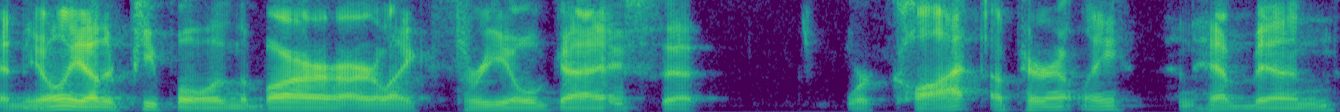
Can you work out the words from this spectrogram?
And the only other people in the bar are like three old guys that were caught apparently and have been,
